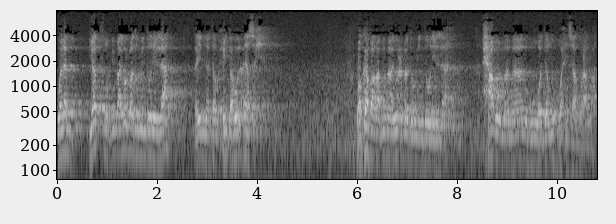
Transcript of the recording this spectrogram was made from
ولم يكفر بما يعبد من دون الله فإن توحيده لا يصح. وكفر بما يعبد من دون الله. حرم ماله ودمه وحسابه على الله.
